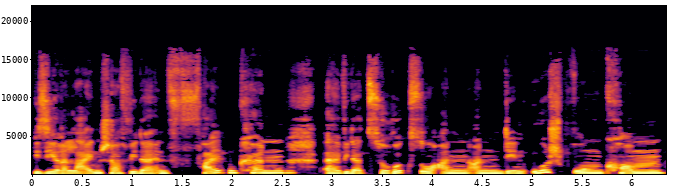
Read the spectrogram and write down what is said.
wie sie ihre Leidenschaft Leidenschaft wieder entfalten können, äh, wieder zurück so an, an den Ursprung kommen,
